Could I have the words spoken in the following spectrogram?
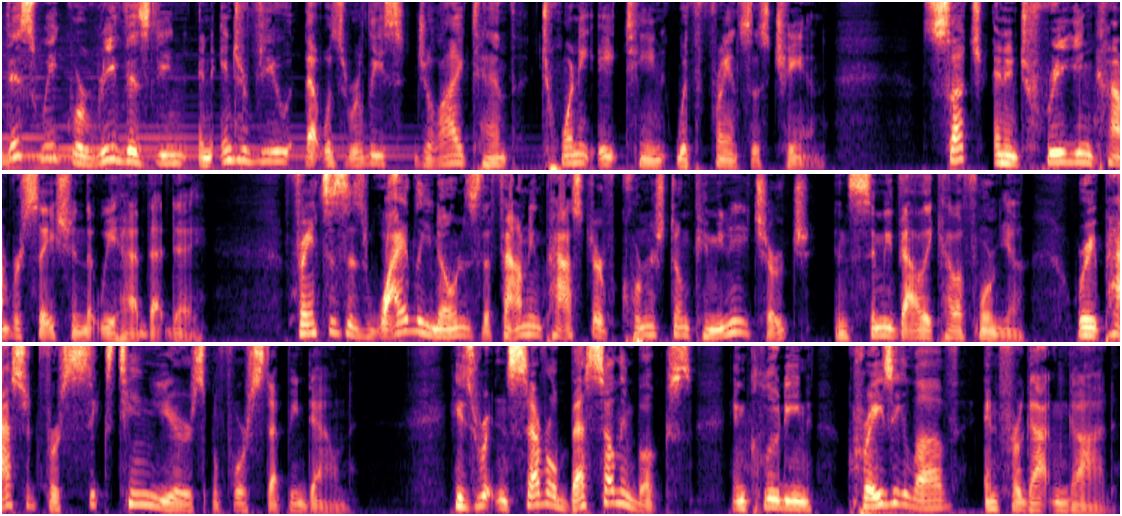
This week, we're revisiting an interview that was released July 10th, 2018, with Francis Chan. Such an intriguing conversation that we had that day. Francis is widely known as the founding pastor of Cornerstone Community Church in Simi Valley, California, where he pastored for 16 years before stepping down. He's written several best selling books, including Crazy Love and Forgotten God.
